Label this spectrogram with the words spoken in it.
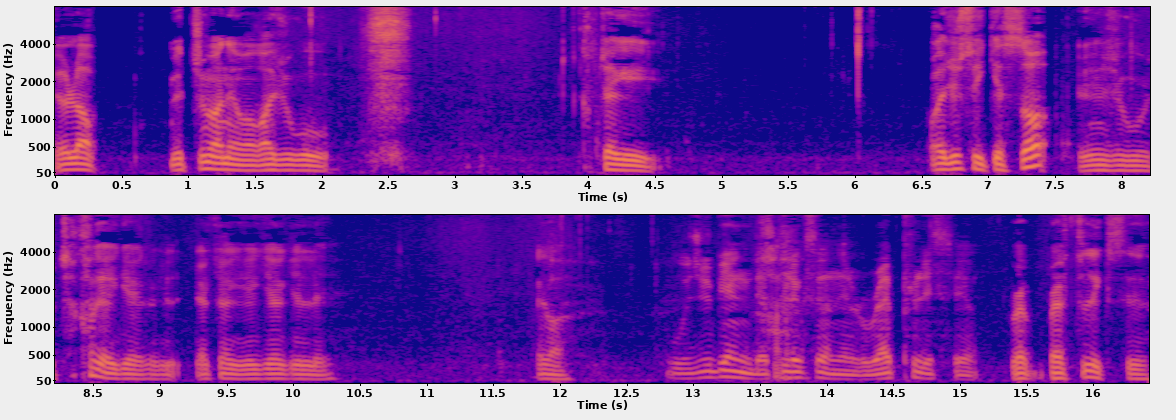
연락 몇 주 만에 와가지고 갑자기 와줄 수 있겠어? 이런 식으로 착하게 얘기하길래, 내가 우주비행 넷플릭스가 아니라 랩플리스예요. 랩, 랩플릭스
